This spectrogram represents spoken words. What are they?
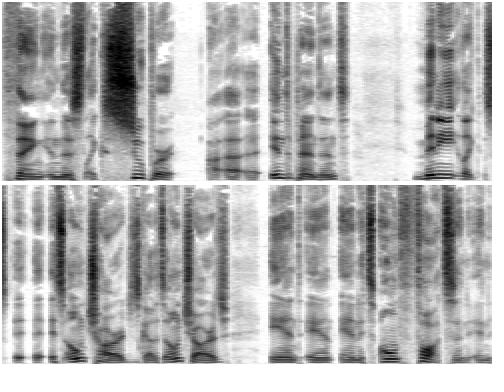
thing in this like super uh, uh, uh independent mini like its own charge. It's got its own charge and and and its own thoughts and and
